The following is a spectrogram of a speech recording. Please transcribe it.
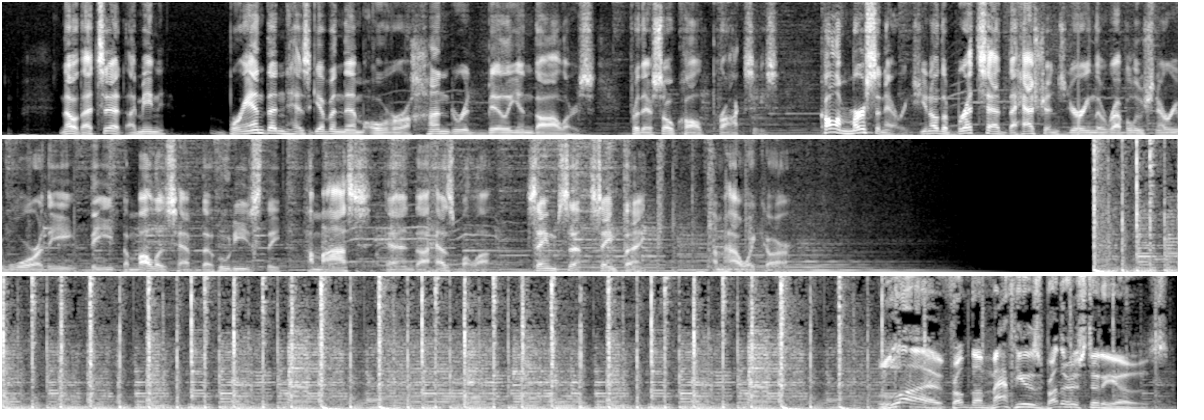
no, that's it. I mean, Brandon has given them over a $100 billion for their so called proxies. Call them mercenaries. You know, the Brits had the Hessians during the Revolutionary War. The the the mullahs have the Houthis, the Hamas, and uh, Hezbollah. Same same thing. I'm Howie Carr. From the Matthews Brothers Studios.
